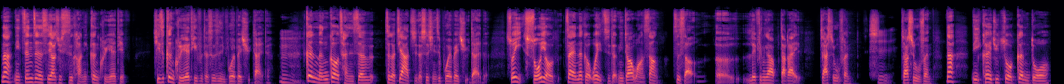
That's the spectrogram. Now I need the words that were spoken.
那你真正是要去思考，你更 creative，其实更 creative 的事情不会被取代的，嗯，更能够产生这个价值的事情是不会被取代的。所以，所有在那个位置的，你都要往上至少呃 lifting up 大概加十五分，是加十五分。那你可以去做更多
